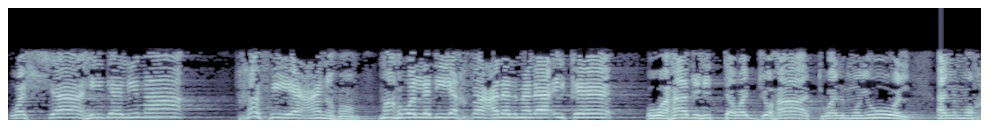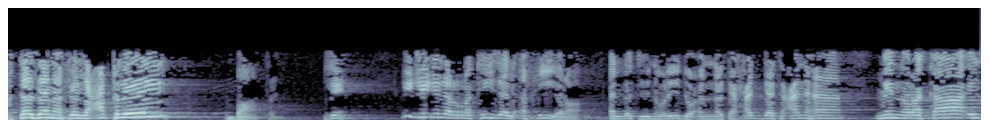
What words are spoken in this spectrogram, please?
والشاهد لما خفي عنهم. ما هو الذي يخفى على الملائكة؟ هو هذه التوجهات والميول المختزنة في العقل الباطن. زين نجي إلى الركيزة الأخيرة التي نريد أن نتحدث عنها من ركائز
